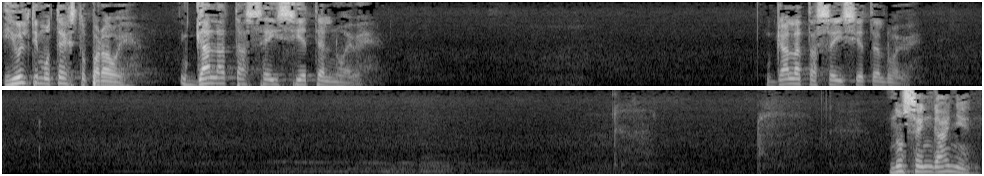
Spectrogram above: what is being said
Y último texto para hoy. Gálatas 6, 7 al 9. Gálatas 6, 7 al 9. No se engañen.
